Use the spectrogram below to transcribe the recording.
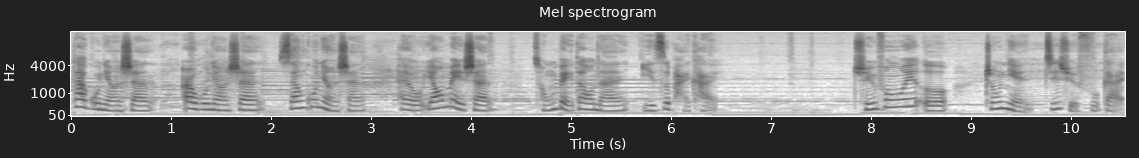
大姑娘山、二姑娘山、三姑娘山，还有幺妹山，从北到南一字排开。群峰巍峨，终年积雪覆盖，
